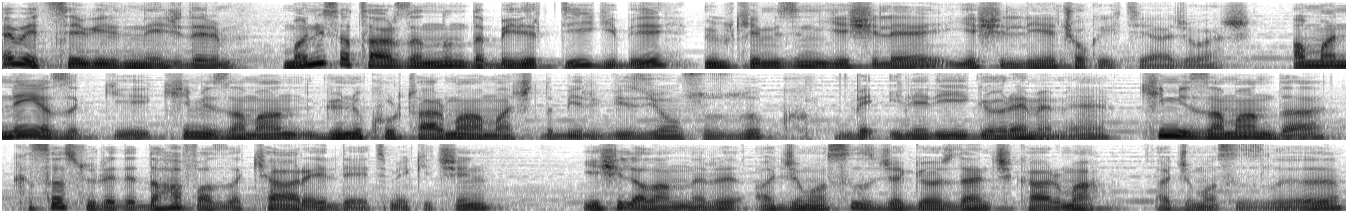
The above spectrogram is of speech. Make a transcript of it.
Evet sevgili dinleyicilerim, Manisa Tarzanı'nın da belirttiği gibi ülkemizin yeşile, yeşilliğe çok ihtiyacı var. Ama ne yazık ki kimi zaman günü kurtarma amaçlı bir vizyonsuzluk ve ileriyi görememe, kimi zaman da kısa sürede daha fazla kar elde etmek için yeşil alanları acımasızca gözden çıkarma acımasızlığı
